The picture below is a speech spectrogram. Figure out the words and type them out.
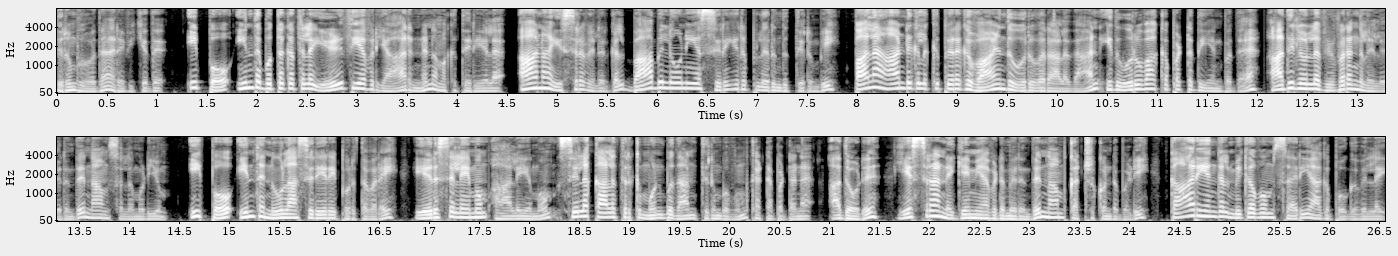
திரும்புவதை அறிவிக்குது. இப்போ இந்த புத்தகத்துல எழுதியவர் யாருன்னு நமக்கு தெரியல. ஆனா இஸ்ரவேலர்கள் பாபிலோனிய சிறையிருப்பிலிருந்து திரும்பி பல ஆண்டுகளுக்கு பிறகு வாழ்ந்த ஒருவரால தான் இது உருவாக்கப்பட்டது என்பதை அதிலுள்ள விவரங்களிலிருந்து நாம் சொல்ல முடியும். இப்போ இந்த நூலாசிரியரை பொறுத்தவரை எருசலேமும் ஆலயமும் சில காலத்திற்கு முன்புதான் திரும்பவும் கட்டப்பட்டன. அதோடு எஸ்ரா நெகேமியாவிடமிருந்து நாம் கற்றுக்கொண்டபடி காரியங்கள் மிகவும் சரியாக போகவில்லை.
